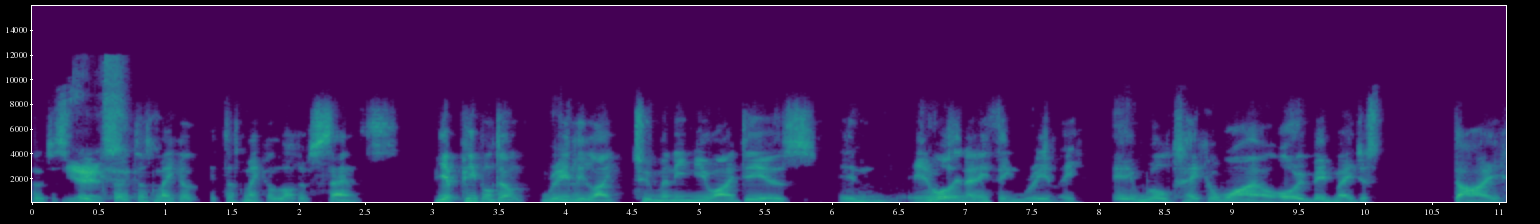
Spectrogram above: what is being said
so to speak. Yes. So it does make a it does make a lot of sense. Yeah, people don't really like too many new ideas in in well in anything really. It will take a while, or it, it may just die.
